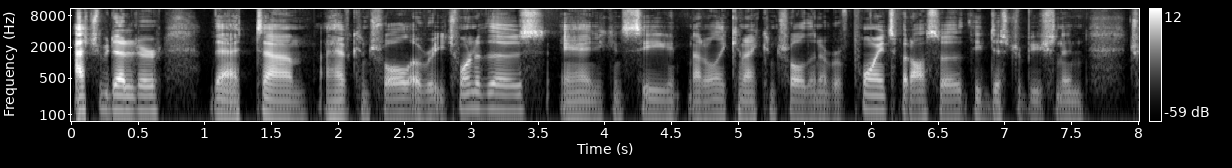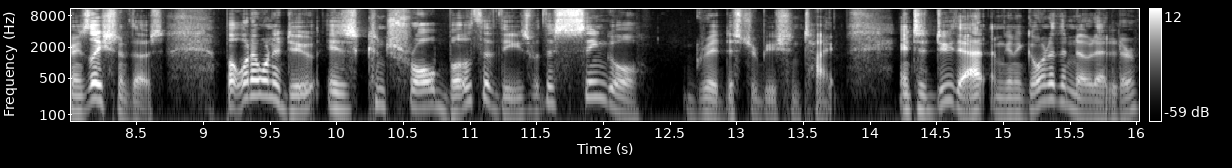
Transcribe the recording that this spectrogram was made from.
attribute editor that um, I have control over each one of those and you can see not only can I control the number of points but also the distribution and translation of those. But what I want to do is control both of these with a single grid distribution type. And to do that, I'm going to go into the node editor.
